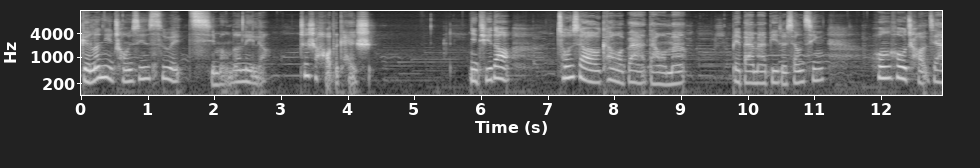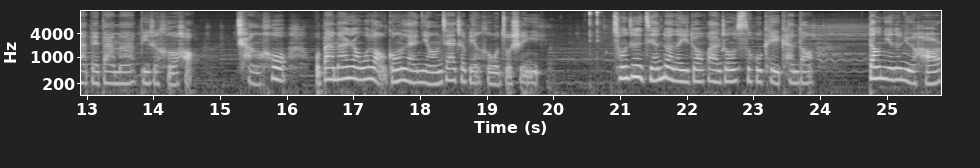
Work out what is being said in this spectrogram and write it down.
给了你重新思维启蒙的力量，这是好的开始。你提到从小看我爸打我妈，被爸妈逼着相亲，婚后吵架被爸妈逼着和好，产后我爸妈让我老公来娘家这边和我做生意。从这简短的一段话中，似乎可以看到。当年的女孩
